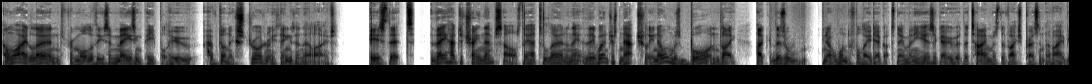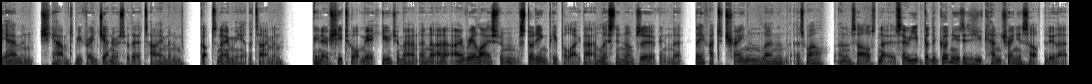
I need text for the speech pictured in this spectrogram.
And what I learned from all of these amazing people who have done extraordinary things in their lives is that they had to train themselves. They had to learn, and they, they weren't just naturally. No one was born like like. There's a you know wonderful lady I got to know many years ago. Who at the time was the vice president of IBM, and she happened to be very generous with her time and got to know me at the time. And you know, she taught me a huge amount. And, and I realized from studying people like that and listening and observing that they've had to train and learn as well and themselves. No, so, you, but the good news is you can train yourself to do that.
